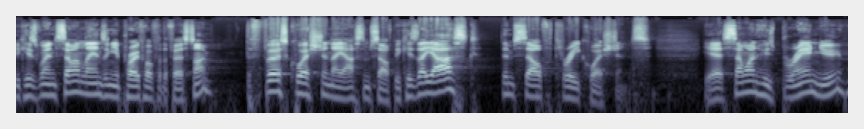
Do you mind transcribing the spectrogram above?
Because when someone lands on your profile for the first time, the first question they ask themselves, because they ask themselves three questions. Yeah, someone who's brand new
